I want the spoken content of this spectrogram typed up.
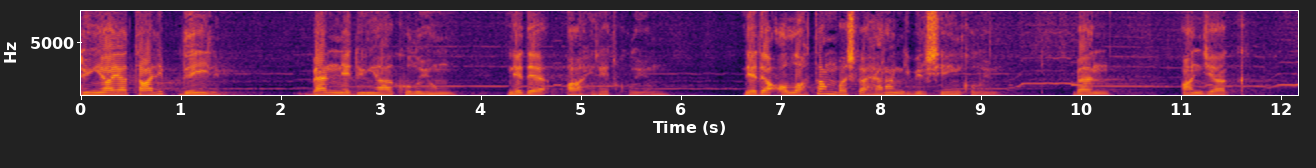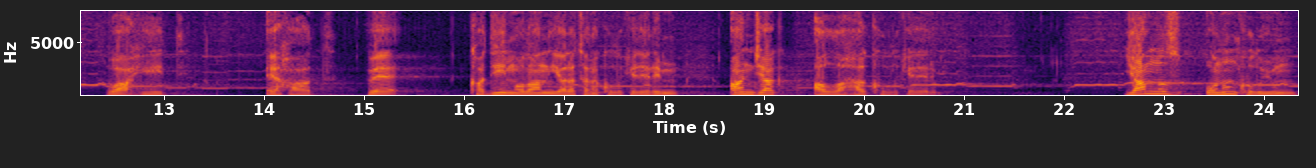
dünyaya talip değilim. Ben ne dünya kuluyum ne de ahiret kuluyum ne de Allah'tan başka herhangi bir şeyin kuluyum. Ben ancak vahid, ehad ve kadim olan yaratana kulluk ederim. Ancak Allah'a kulluk ederim. Yalnız O'nun kuluyum.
